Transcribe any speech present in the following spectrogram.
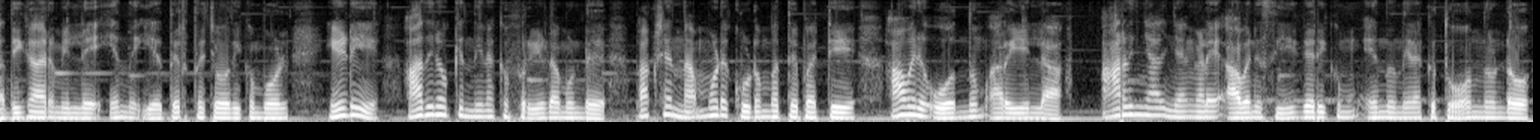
അധികാരമില്ലേ? എന്ന് എതിർത്ത് ചോദിക്കുമ്പോൾ എടി അതിനൊക്കെ നിനക്ക് ഫ്രീഡമുണ്ട്. പക്ഷെ നമ്മുടെ കുടുംബത്തെ പറ്റി അവന് ഒന്നും അറിയില്ല. അറിഞ്ഞാൽ ഞങ്ങളെ അവന് സ്വീകരിക്കും എന്ന് നിനക്ക് തോന്നുന്നുണ്ടോ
